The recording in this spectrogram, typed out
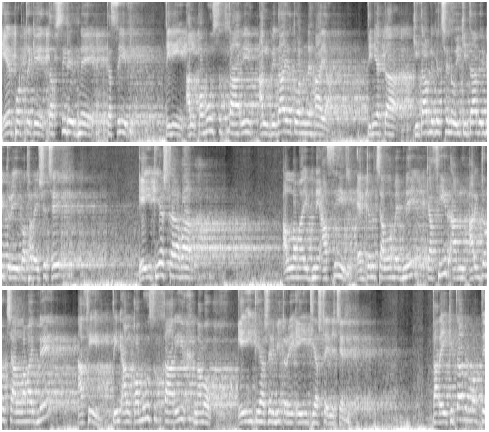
এরপর থেকে তাফসির ইবনে কাসির তিনি আল কমুস তারিক আল বেদায়াত নেহায়া তিনি একটা কিতাব লিখেছেন, ওই কিতাবের ভিতরে এই কথাটা এসেছে। এই ইতিহাসটা আবার আল্লামা ইবনে আসির, একজন হচ্ছে আল্লামা ইবনে কাসির আর আরেকজন হচ্ছে আল্লামা ইবনে আসির। তিনি আল কমুস তারিখ নামক এই ইতিহাসের ভিতরে এই ইতিহাসটা এনেছেন। তার এই কিতাবের মধ্যে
